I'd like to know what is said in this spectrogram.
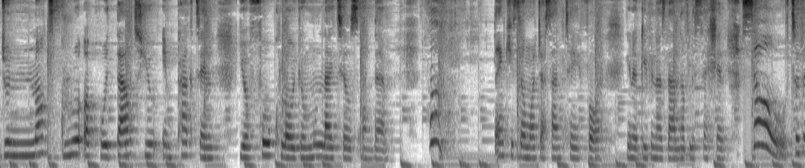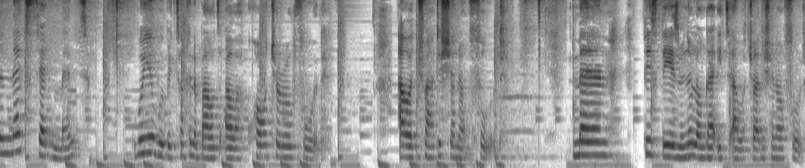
do not grow up without you impacting your folklore, your moonlight tales on them. Oh, thank you so much, Asante, for you know giving us that lovely session. So, to the next segment we will be talking about our cultural food, our traditional food. Man, these days we no longer eat our traditional food.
